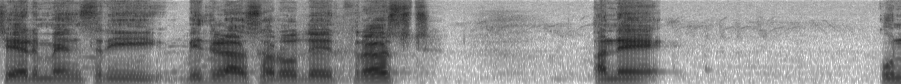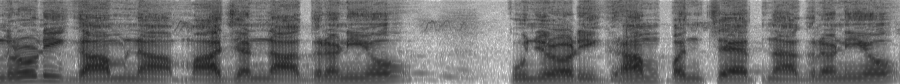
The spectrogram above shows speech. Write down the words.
ચેરમેન શ્રી બિદડા સરોદય ટ્રસ્ટ અને કુંદરોડી ગામના મહાજનના અગ્રણીઓ કુંજરોડી ગ્રામ પંચાયતના અગ્રણીઓ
